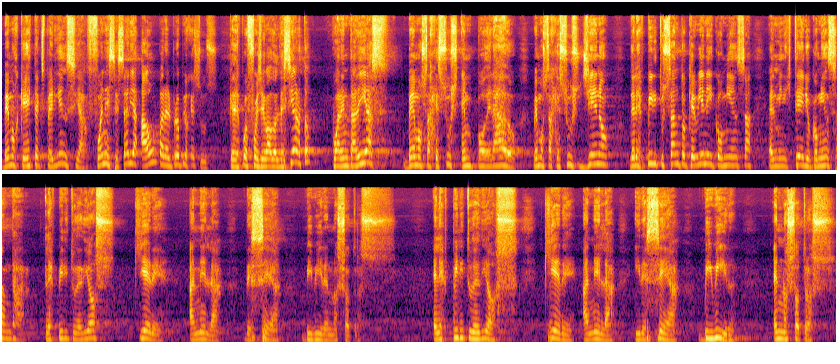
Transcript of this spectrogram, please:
vemos que esta experiencia fue necesaria aún para el propio Jesús, que después fue llevado al desierto, 40 días, vemos a Jesús empoderado, vemos a Jesús lleno del Espíritu Santo que viene y comienza el ministerio, comienza a andar. El Espíritu de Dios quiere, anhela, desea vivir en nosotros. El Espíritu de Dios quiere, anhela, y desea vivir en nosotros.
